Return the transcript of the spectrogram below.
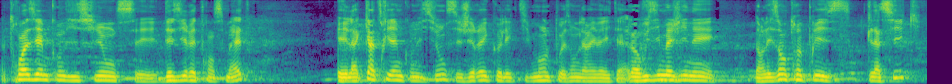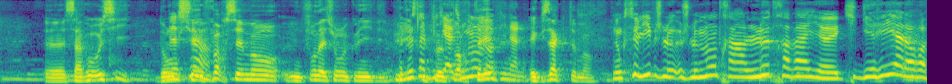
La troisième condition, c'est désirer transmettre. Et la quatrième condition, c'est gérer collectivement le poison de la rivalité. Alors vous imaginez, dans les entreprises classiques, ça vaut aussi. Donc c'est forcément une fondation reconnue du public qui peut porter. Exactement. Donc ce livre, je le, montre, hein, le travail euh, qui guérit. Alors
